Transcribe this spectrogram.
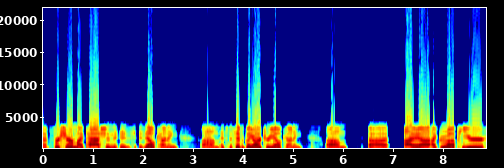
uh, for sure, my passion is is elk hunting, um, and specifically archery elk hunting. Um, uh, I uh, I grew up here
